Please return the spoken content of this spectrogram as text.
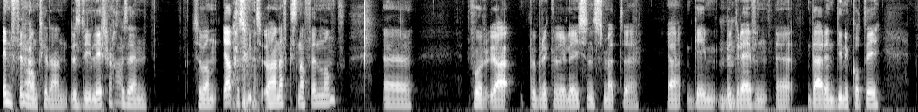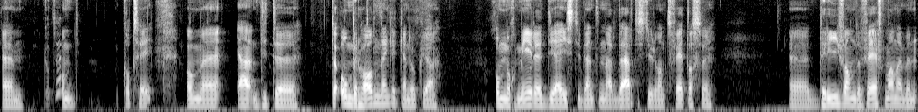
in Finland gedaan. Dus die leerkrachten Ah. zijn zo van, ja, het is goed, we gaan even naar Finland. Eh, voor, ja, public relations met, ja, gamebedrijven eh daar in Dine ehm Kot, hè? om, Coté, om eh, ja, die te, te onderhouden, denk ik. En ook ja, om nog meer eh, DI-studenten naar daar te sturen. Want het feit dat ze eh, drie van de vijf man hebben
